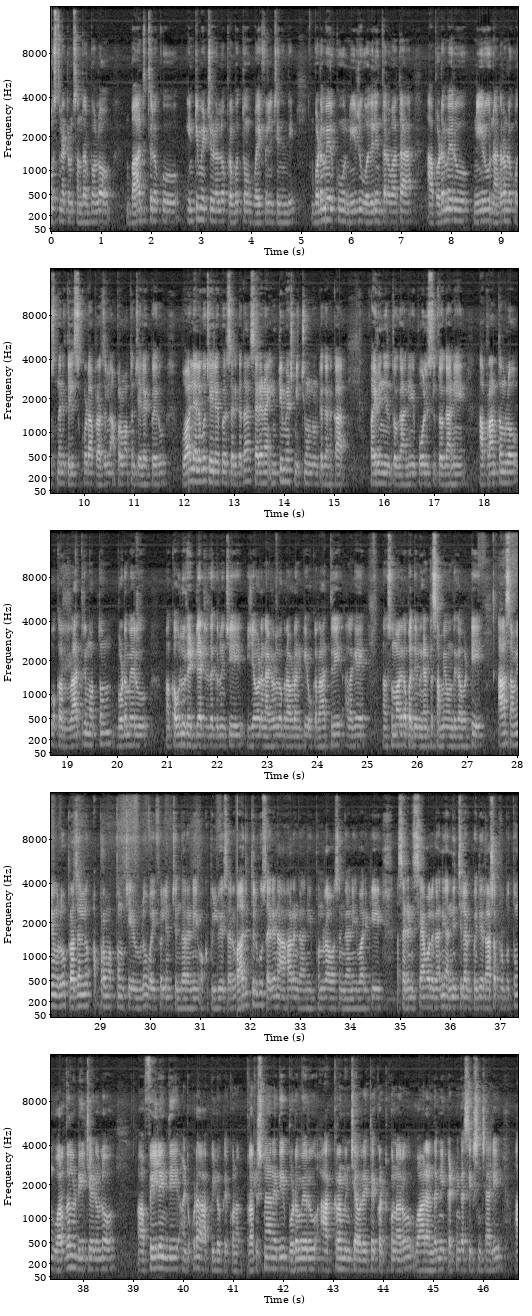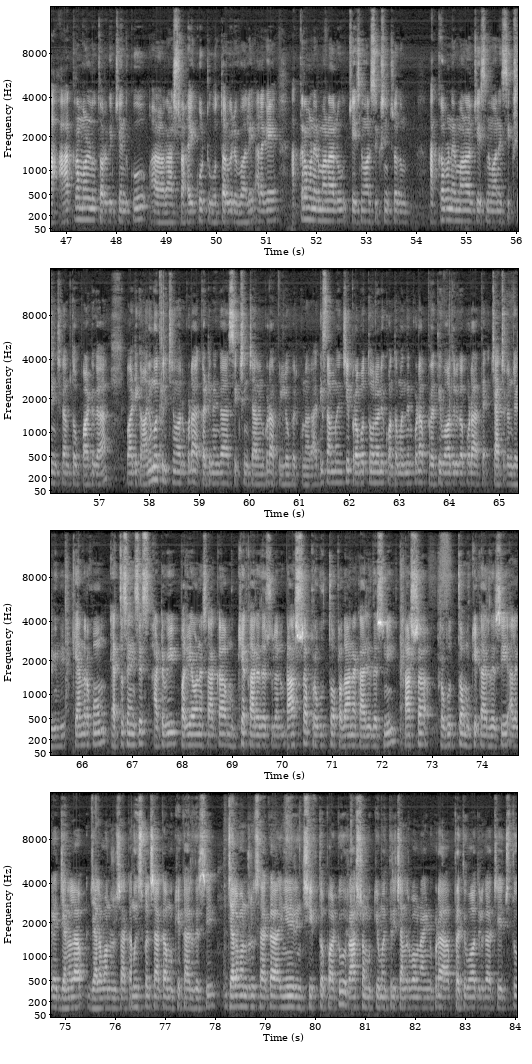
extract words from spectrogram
వస్తున్నటువంటి సందర్భంలో బాధితులకు ఇంటిమేట్ చేయడంలో ప్రభుత్వం వైఫల్యం చెందింది. బుడమేరుకు నీరు వదిలిన తర్వాత ఆ బుడమేరు నీరు నగరంలోకి వస్తుందని తెలిసి కూడా ప్రజలను అప్రమత్తం చేయలేకపోయారు. వాళ్ళు ఎలాగో చేయలేకపోయారు సరికదా? సరైన ఇంటిమేషన్ ఇచ్చి ఉండుంటే కనుక ఫైర్ ఇంజిన్తో కానీ పోలీసులతో కానీ ఆ ప్రాంతంలో ఒక రాత్రి మొత్తం బుడమేరు కౌలు రెడ్ లెటర్ దగ్గర నుంచి విజయవాడ నగరంలోకి రావడానికి ఒక రాత్రి అలాగే సుమారుగా పద్దెనిమిది గంటల సమయం ఉంది కాబట్టి ఆ సమయంలో ప్రజలను అప్రమత్తం చేయడంలో వైఫల్యం చెందారని ఒక పిల్లు వేశారు. బాధితులకు సరైన ఆహారం కానీ పునరావాసం కానీ వారికి సరైన సేవలు కానీ అందించలేకపోయింది. రాష్ట్ర ప్రభుత్వం వరదలను డీల్ చేయడంలో ఫెయిల్ అయింది అంటూ కూడా ఆ పిల్లో పేర్కొన్నారు. ప్ర- కృష్ణా అనేది బుడమేరు ఆక్రమించి ఎవరైతే కట్టుకున్నారో వారందరినీ కఠినంగా శిక్షించాలి. ఆ ఆక్రమణలు తొలగించేందుకు ఆ, రాష్ట్ర హైకోర్టు ఉత్తర్వులు ఇవ్వాలి. అలాగే అక్రమ నిర్మాణాలు చేసిన వారిని శిక్షించడం అక్రమ నిర్మాణాలు చేసిన వారిని శిక్షించడంతో పాటుగా వాటికి అనుమతులు ఇచ్చిన వారిని కూడా కఠినంగా శిక్షించాలని కూడా ఆ పిల్లో పేర్కొన్నారు. దీనికి సంబంధించి ప్రభుత్వంలోని కొంతమందిని కూడా ప్రతివాదులుగా కూడా చేర్చడం జరిగింది. కేంద్ర హోం ఎర్త్ సైన్సెస్ అటవీ పర్యావరణ శాఖ ముఖ్య కార్యదర్శులను రాష్ట్ర ప్రభుత్వ ప్రధాన కార్యదర్శిని రాష్ట్ర ప్రభుత్వ ముఖ్య కార్యదర్శి అలాగే జనల జలవనరుల శాఖ మున్సిపల్ శాఖ ముఖ్య కార్యదర్శి జలవనరుల శాఖ ఇంజనీరింగ్ చీఫ్తో పాటు రాష్ట్ర ముఖ్యమంత్రి చంద్రబాబు నాయుడు కూడా ప్రతివాదులుగా చేర్చుతూ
